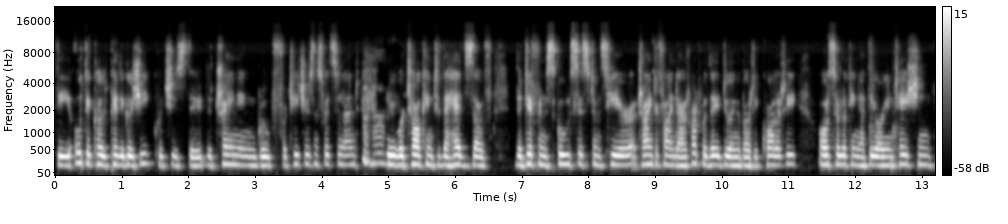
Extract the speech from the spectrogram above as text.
the Haute Pédagogique, which is the, the training group for teachers in Switzerland. Uh-huh. We were talking to the heads of the different school systems here, trying to find out what were they doing about equality. Also looking at the orientation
